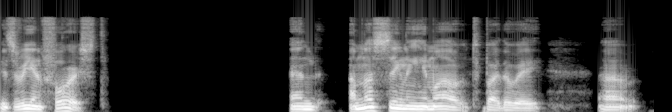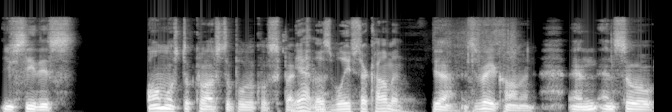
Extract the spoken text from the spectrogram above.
it's reinforced and i'm not singling him out by the way uh, you see this almost across the political spectrum yeah those beliefs are common yeah it's very common and and so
